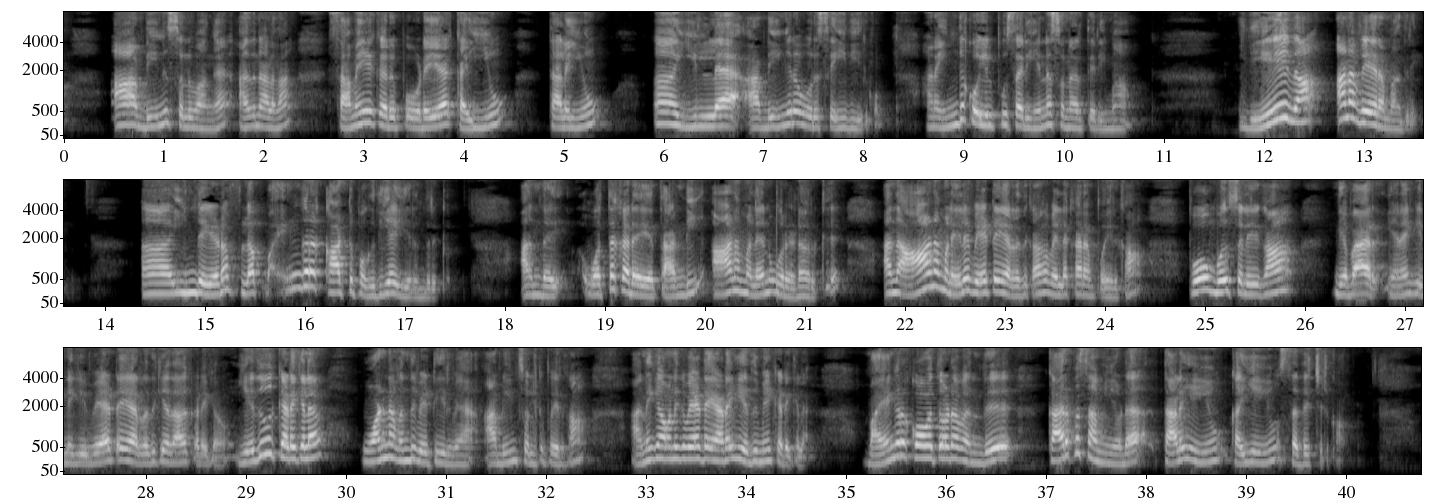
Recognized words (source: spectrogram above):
அப்படின்னு சொல்லுவாங்க. அதனால தான் சமயக்கருப்போடைய கையும் தலையும் இல்லை அப்படிங்கிற ஒரு செய்தி இருக்கும். ஆனால் இந்த கோயில் பூசாரி என்ன சொன்னார் தெரியுமா? இதே தான் ஆனால் வேறு மாதிரி. இந்த இடம் ஃபுல்லாக பயங்கர காட்டு பகுதியாக இருந்திருக்கு. அந்த ஒத்தக்கடையை தாண்டி ஆனமலைன்னு ஒரு இடம் இருக்குது அந்த ஆனமலையில் வேட்டையாடுறதுக்காக வெள்ளைக்காரன் போயிருக்கான். போகும்போது சொல்லியிருக்கான் இங்கே பார் எனக்கு இன்றைக்கி வேட்டையாடுறதுக்கு ஏதாவது கிடைக்கணும். எதுவும் கிடைக்கல உன்னை வந்து வெட்டிடுவேன் அப்படின்னு சொல்லிட்டு போயிருக்கான். அன்றைக்கி அவனுக்கு வேட்டையாட எதுவுமே கிடைக்கல. பயங்கர கோபத்தோடு வந்து கருப்பசாமியோட தலையையும் கையையும் சிதைச்சிருக்கான்.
